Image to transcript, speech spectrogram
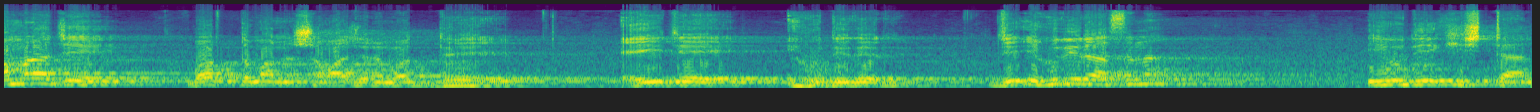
আমরা যে বর্তমান সমাজের মধ্যে এই যে ইহুদিদের যে ইহুদিরা আছে না ইহুদি খ্রিস্টান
